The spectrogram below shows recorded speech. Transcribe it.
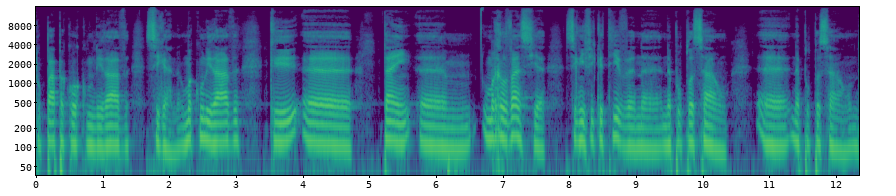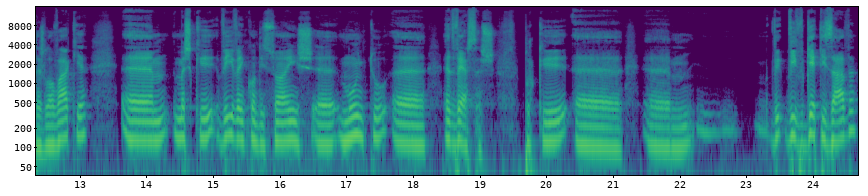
do Papa com a comunidade cigana. Uma comunidade que uh, tem uma relevância significativa na, na população na população da Eslováquia mas que vive em condições uh, muito uh, adversas, porque uh, vive guetizada,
